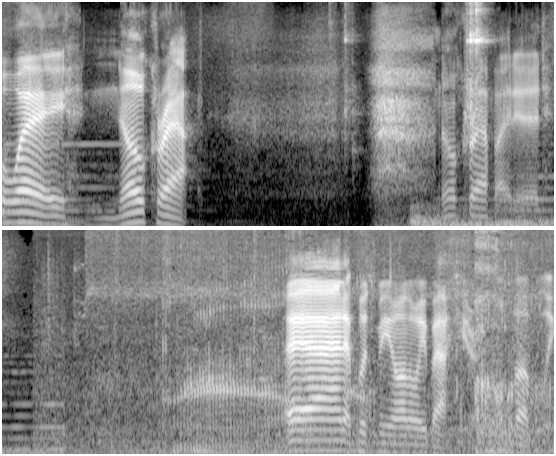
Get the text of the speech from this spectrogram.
Away. No crap. No crap I did. And it puts me all the way back here. Lovely.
